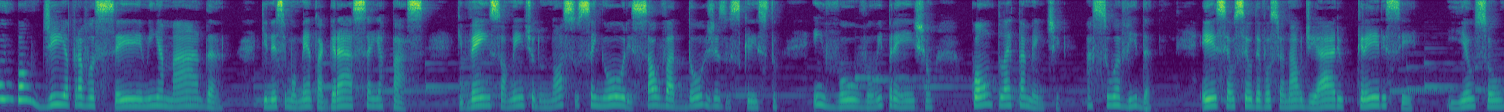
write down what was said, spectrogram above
Um bom dia para você, minha amada. Que nesse momento a graça e a paz, que vem somente do nosso Senhor e Salvador Jesus Cristo, envolvam e preencham completamente a sua vida. Esse é o seu devocional diário Crer e Ser, e eu sou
